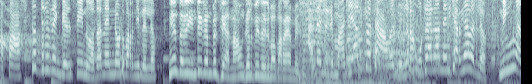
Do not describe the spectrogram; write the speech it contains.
അപ്പൊ അഷ്ടദ്രവ്യം ഗൾഫിൽ നിന്ന് അതാ എന്നോട് പറഞ്ഞില്ലല്ലോ. നീ എന്താ ഇന്ത്യൻ എംബസിയാണ് അവൻ ഗൾഫിൽ നിന്ന് വരുമ്പോ പറയാൻ വേണ്ടി. അല്ലല്ലോ ഒരു മര്യാദയ്ക്ക് വെച്ചാ നിങ്ങളുടെ കൂട്ടുകാരാന്ന് എനിക്ക് അറിയാമല്ലോ നിങ്ങൾ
